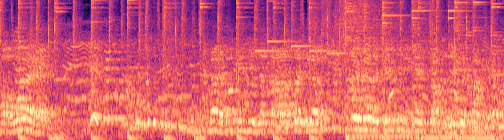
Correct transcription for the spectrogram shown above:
好味！对，都冰淇淋大家在这个最热的天气里面，加水一个饭的。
